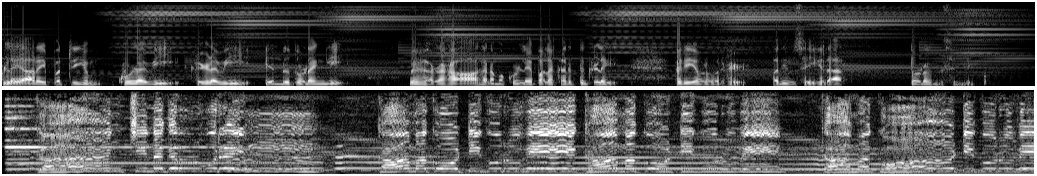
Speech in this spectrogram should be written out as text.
பிள்ளையாரை பற்றியும் குழவி கிழவி என்று தொடங்கி வெகு அழகாக நமக்குள்ளே பல கருத்துக்களை பெரியவர் அவர்கள் பதிவு செய்கிறார். தொடர்ந்து சிந்திப்போம். காஞ்சி நகர் உரையும் காமகோட்டி குருவே காமகோட்டி குருவே காமகோட்டி குருவே.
